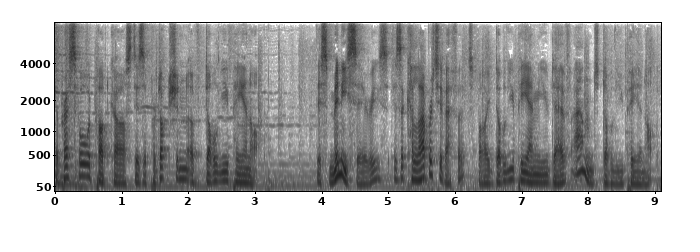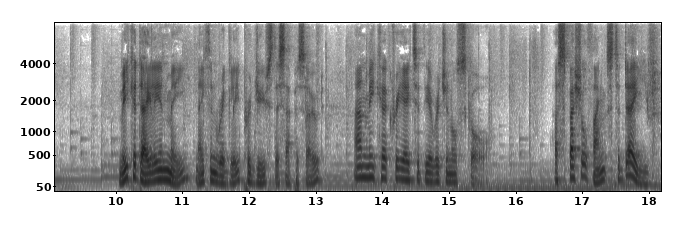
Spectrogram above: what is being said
The Press Forward podcast is a production of WP and Up. This mini series is a collaborative effort by WPMU Dev and WP Up. Micah Dailey and me, Nathan Wrigley, produced this episode, and Micah created the original score. A special thanks to Dave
